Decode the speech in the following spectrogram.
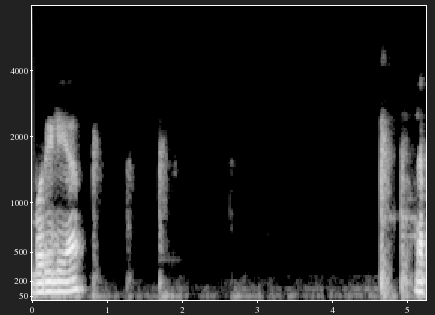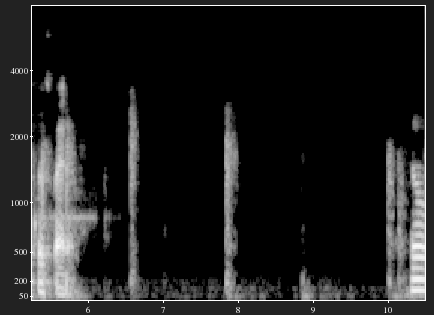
Borrelia, Leptospira. So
